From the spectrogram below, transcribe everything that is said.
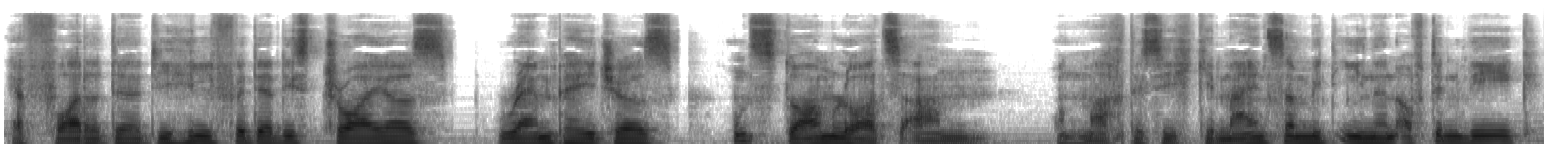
Er forderte die Hilfe der Destroyers, Rampagers und Stormlords an und machte sich gemeinsam mit ihnen auf den Weg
